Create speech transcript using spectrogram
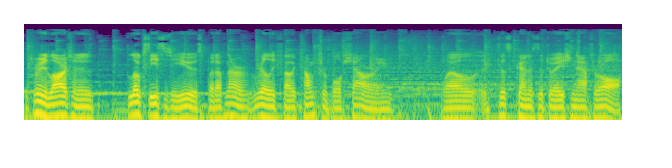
It's pretty large and it looks easy to use, but I've never really felt comfortable showering. Well, it's this kind of situation after all.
